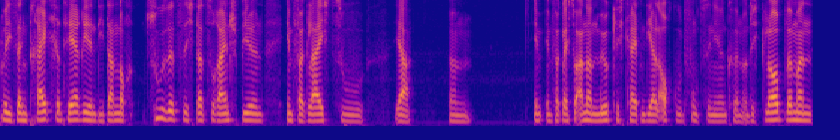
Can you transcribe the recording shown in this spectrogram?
würde ich sagen, drei Kriterien, die dann noch zusätzlich dazu reinspielen im Vergleich zu, ja, ähm, im, im Vergleich zu anderen Möglichkeiten, die halt auch gut funktionieren können. Und ich glaube, wenn man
